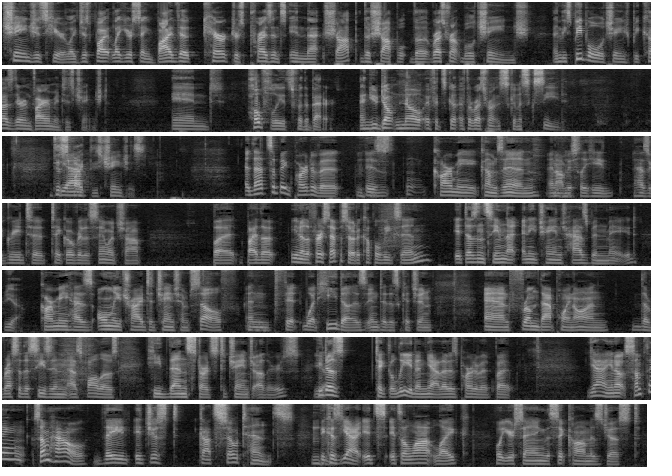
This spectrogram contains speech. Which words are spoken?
change is here. Like just by like you're saying, by the character's presence in that shop, the shop will, the restaurant will change. And these people will change because their environment has changed. And hopefully it's for the better. And you don't know if it's gonna if the restaurant is gonna succeed. Despite these changes. And that's a big part of it. Mm-hmm. Is Carmy comes in and mm-hmm. obviously he has agreed to take over the sandwich shop but by the you know the first episode a couple weeks in it doesn't seem that any change has been made Yeah. Carmy has only tried to change himself and mm-hmm. fit what he does into this kitchen. And from that point on, the rest of the season as follows, he then starts to change others. He does take the lead and yeah, that is part of it, but yeah, you know, something somehow they it just got so tense mm-hmm. because yeah, it's it's a lot like what you're saying the sitcom is just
